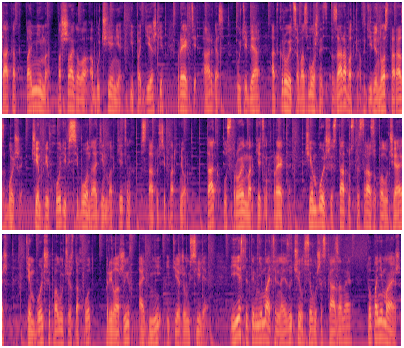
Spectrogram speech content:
так как помимо пошагового обучения и поддержки в проекте Argos у тебя откроется возможность заработка в 90 раз больше, чем при входе всего на один маркетинг в статусе партнер. Так устроен маркетинг проекта. Чем больше статус ты сразу получаешь, тем больше получишь доход, приложив одни и те же усилия. И если ты внимательно изучил все вышесказанное, то понимаешь,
